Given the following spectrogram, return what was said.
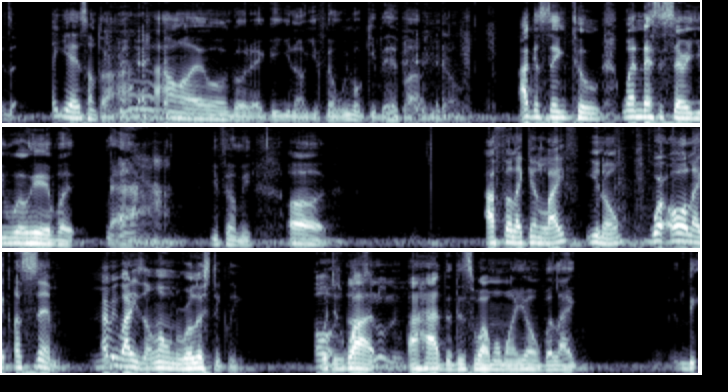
it's a- yeah, sometimes I, I don't want to go there. You know, you feel me? We gonna keep it hip hop. You know, I can sing too when necessary. You will hear, but nah, you feel me? Uh, I feel like in life, you know, we're all like a sim. Everybody's alone realistically, Oh, which is why absolutely. I had to. This is why I'm on my own. But like the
